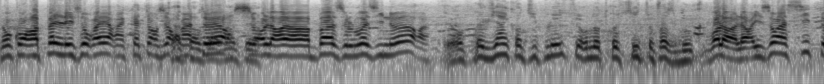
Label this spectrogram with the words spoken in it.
Donc on rappelle les horaires, hein, 14h-20h 14h, sur la base Loisineur. Et on prévient quand il pleut sur notre site Facebook. Voilà, alors ils ont un site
